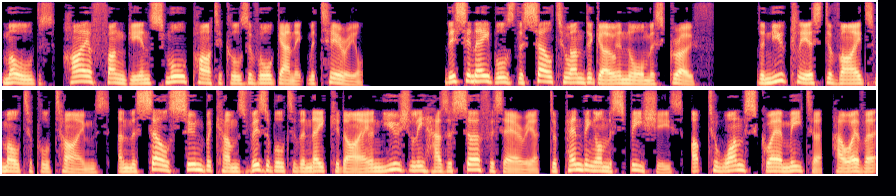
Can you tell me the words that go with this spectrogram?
molds, higher fungi and small particles of organic material. This enables the cell to undergo enormous growth. The nucleus divides multiple times, and the cell soon becomes visible to the naked eye and usually has a surface area, depending on the species, up to 1 square meter. However,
